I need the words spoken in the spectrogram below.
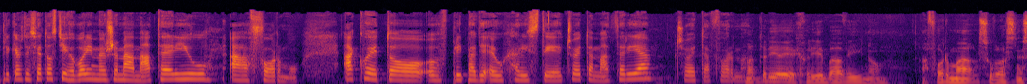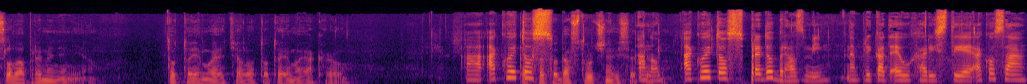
pri každej sviatosti hovoríme, že má matériu a formu. Ako je to v prípade Eucharistie? Čo je tá matéria, čo je tá forma? Matéria je chlieba a víno. A forma sú vlastne slova premenenia. Toto je moje telo, toto je moja krv. A ako je tak to... sa to dá stručne vysvetliť. Áno. Ako je to s predobrazmi, napríklad Eucharistie? Ako sa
